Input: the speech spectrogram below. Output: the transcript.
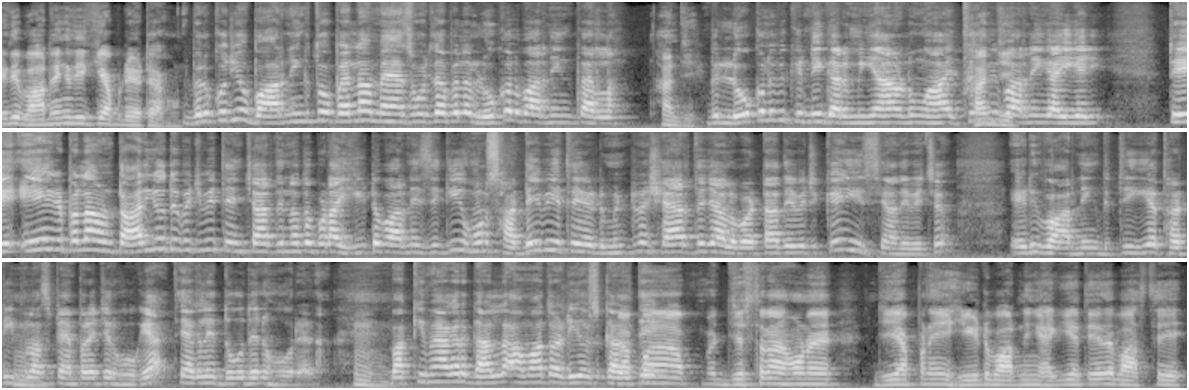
ਇਹਦੀ ਵਾਰਨਿੰਗ ਦੀ ਕੀ ਅਪਡੇਟ ਹੈ ਹੁਣ? ਬਿਲਕੁਲ ਜੀ ਉਹ ਵਾਰਨਿੰਗ ਤੋਂ ਪਹਿਲਾਂ ਮੈਂ ਸੋਚਦਾ ਪਹਿਲਾਂ ਲੋਕਲ ਵਾਰਨਿੰਗ ਕਰ ਲਾਂ। ਹਾਂਜੀ। ਵੀ ਲੋਕਲ ਵੀ ਕਿੰਨੀ ਗਰਮੀ ਆ ਉਹਨੂੰ ਆ ਇੱਥੇ ਵੀ। ਵਾਰਨਿੰਗ ਆਈ ਹੈ ਜੀ। ਤੇ ਇਹ ਪਹਿਲਾਂ ਓਨਟਾਰੀਓ ਦੇ ਵਿੱਚ ਵੀ 3-4 ਦਿਨਾਂ ਤੋਂ ਬੜਾ ਹੀਟ ਵਾਰਨਿੰਗ ਸੀਗੀ ਹੁਣ ਸਾਡੇ ਵੀ ਇੱਥੇ ਐਡਮਿੰਟਨ ਸ਼ਹਿਰ ਤੇ ਜਾਂ ਅਲਬਰਟਾ ਦੇ ਵਿੱਚ ਕਈ ਹਿੱਸਿਆਂ ਦੇ ਵਿੱਚ ਇਹਦੀ ਵਾਰਨਿੰਗ ਦਿੱਤੀ ਗਈ ਹੈ 30 ਪਲੱਸ ਟੈਂਪਰੇਚਰ ਹੋ ਗਿਆ ਤੇ ਅਗਲੇ 2 ਦਿਨ ਹੋ ਰਹਿਣਾ। ਹੂੰ। ਬਾਕੀ ਮੈਂ ਅਗਰ ਗੱਲ ਆਵਾਂ ਤੁਹਾਡੀ ਉਸ ਗੱਲ ਤੇ ਆਪਾਂ ਜਿਸ ਤਰ੍ਹਾਂ ਹੁਣ ਜੇ ਆਪਣੇ ਹੀਟ ਵਾਰਨਿੰਗ ਹੈਗੀ ਹੈ ਤੇ ਇਹਦੇ ਵਾਸਤੇ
